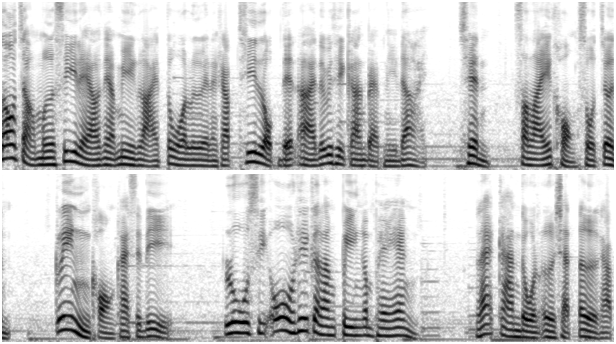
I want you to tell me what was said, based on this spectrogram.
นอกจากเมอร์ซี่แล้วเนี่ยมีอีกหลายตัวเลยนะครับ ที่หลบเดดไอด้วยวิธีการแบบนี้ได้ เช่น สไลด์ของโซเจนกลิ้งของแคสซิดี้ลูซิโอที่กำลังปีนกำแพง และการโดนเออร์ชัตเตอร์ครับ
